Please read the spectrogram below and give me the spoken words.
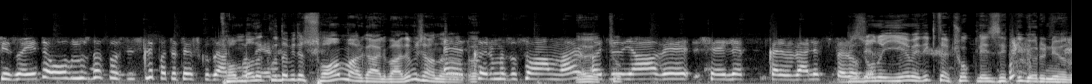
pizza yedi. Oğlumuz da sosisli patates kızartması Ton balıklıda bir de soğan var galiba değil mi Candan Hanım? Evet kırmızı soğan var. Evet, Acı çok- yağ ve şeyle karabiberle süper Biz oluyor. onu yiyemedik de çok lezzetli görünüyordu.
